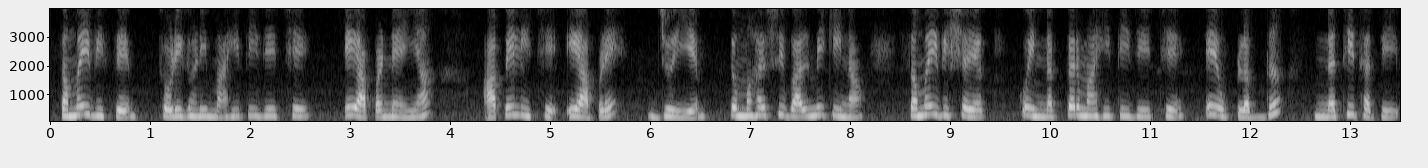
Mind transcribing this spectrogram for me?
સમય વિશે થોડી ઘણી માહિતી જે છે એ આપણને અહીંયા આપેલી છે એ આપણે જોઈએ. તો મહર્ષિ વાલ્મીકીના સમય વિષયક કોઈ નક્કર માહિતી જે છે એ ઉપલબ્ધ નથી થતી.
